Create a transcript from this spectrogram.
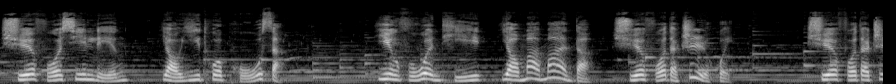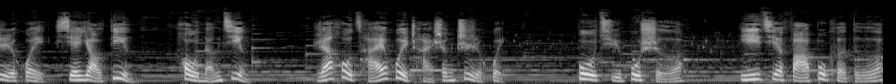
学佛心灵要依托菩萨，应付问题要慢慢的。学佛的智慧，学佛的智慧先要定，后能静，然后才会产生智慧。不取不舍，一切法不可得，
